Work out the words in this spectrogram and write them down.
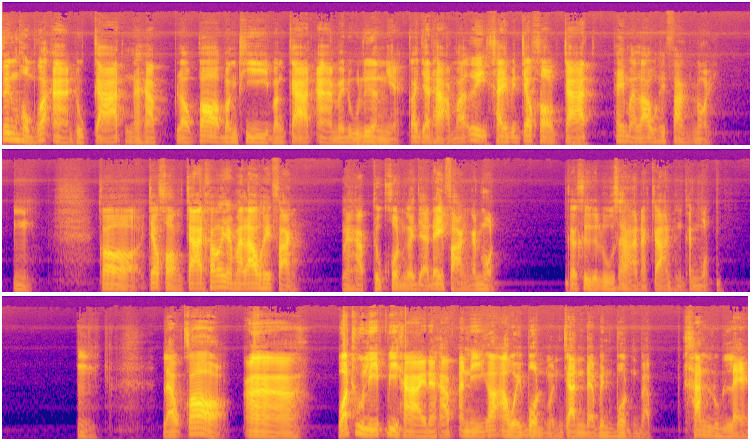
ซึ่งผมก็อ่านทุกการ์ดนะครับแล้วก็บางทีบางการ์ดอ่านไม่รู้เรื่องเนี่ย ก็จะถามว่าเอ้ยใครเป็นเจ้าของการ์ดให้มาเล่าให้ฟังหน่อย อืมก็เจ้าของการ์ดเขาก็จะมาเล่าให้ฟังนะครับ ทุกคนก็จะได้ฟังกันหมด ก็คือรู้สถานการณ์ถึงกันหมด อืมแล้วก็อ่า what to leave behind นะครับ อันนี้ก็เอาไว้บ่นเหมือนกันแต่เป็นบ่นแบบขั้นรุนแรง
